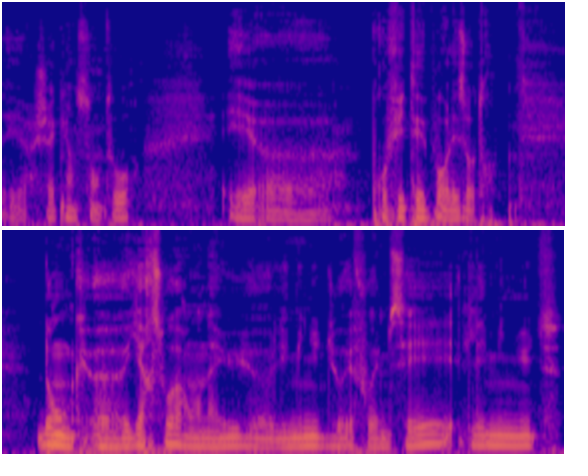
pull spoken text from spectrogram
c'est chacun son tour et euh, profitez pour les autres. Donc, euh, hier soir, on a eu euh, les minutes du FOMC, les minutes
